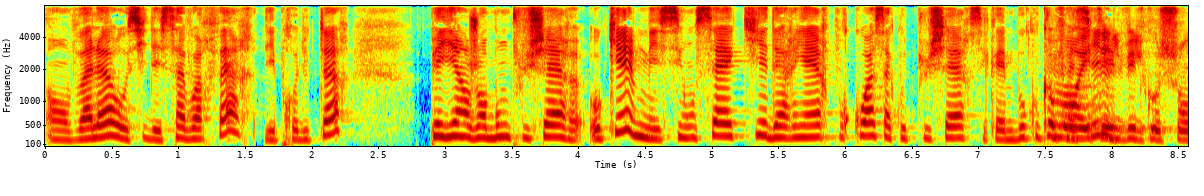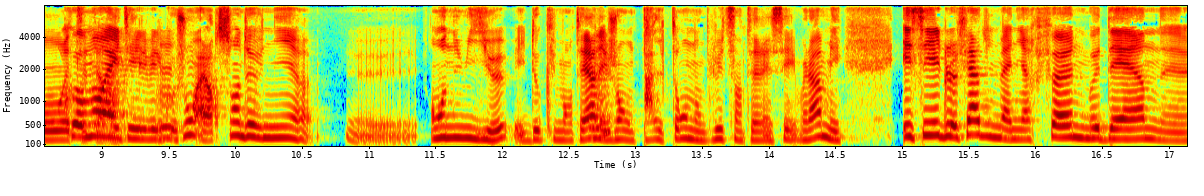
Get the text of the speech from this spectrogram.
en valeur aussi des savoir-faire des producteurs payer un jambon plus cher, ok, mais si on sait qui est derrière, pourquoi ça coûte plus cher, c'est quand même beaucoup plus facile. Comment a été élevé le cochon, etc. Comment a été élevé le mm. cochon Alors sans devenir euh, ennuyeux et documentaire, les mm. gens n'ont pas le temps non plus de s'intéresser, voilà, mais essayer de le faire d'une manière fun, moderne. Euh,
